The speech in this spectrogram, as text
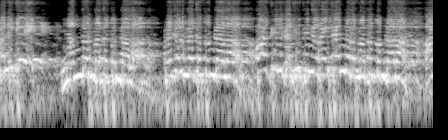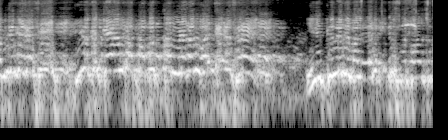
పనికి మీ అందరు మద్దతు ఉండాలా ప్రజల మద్దతు ఉండాలా? పార్టీలకు అతీతంగా రైతాంగం మద్దతు ఉండాలా? అభివృద్ధి చేసి ఈ యొక్క కేంద్ర ప్రభుత్వం మెడలు వచ్చేనా సరే ఈ బిల్లుని మళ్ళీ వెనక్కి తీసుకోవాల్సిన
